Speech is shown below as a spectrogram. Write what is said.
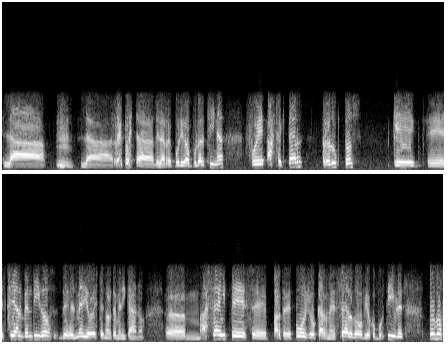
la, respuesta de la República Popular China fue afectar productos que eh, sean vendidos desde el medio oeste norteamericano. Um, aceites, eh, parte de pollo, carne de cerdo, biocombustibles, todos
